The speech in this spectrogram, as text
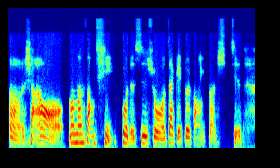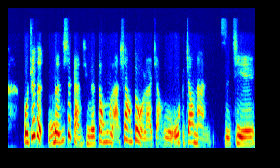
呃，想要慢慢放弃，或者是说再给对方一段时间。我觉得人是感情的动物啦，像对我来讲，我我比较难直接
